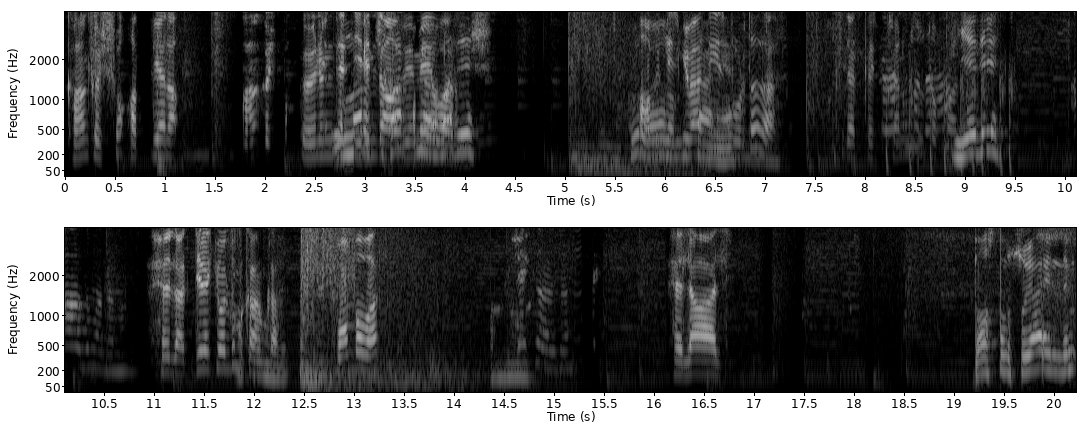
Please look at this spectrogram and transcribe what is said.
kanka şu atlayana Önümde Bunları elimde AVM çıkartmayalım, varmış. Dur Abi oğlum, biz bir güvendeyiz saniye. burada da. Bir dakika canımızı toparlayalım. Yedi. Aldım adamı. Helal. Direkt öldü mü kanka? Bomba var. Direkt öldü. Helal. Dostum suya indim.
